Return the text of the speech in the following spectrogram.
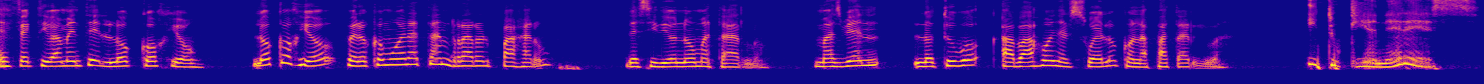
efectivamente lo cogió. Lo cogió, pero como era tan raro el pájaro, decidió no matarlo. Más bien lo tuvo abajo en el suelo con la pata arriba. ¿Y tú quién eres?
